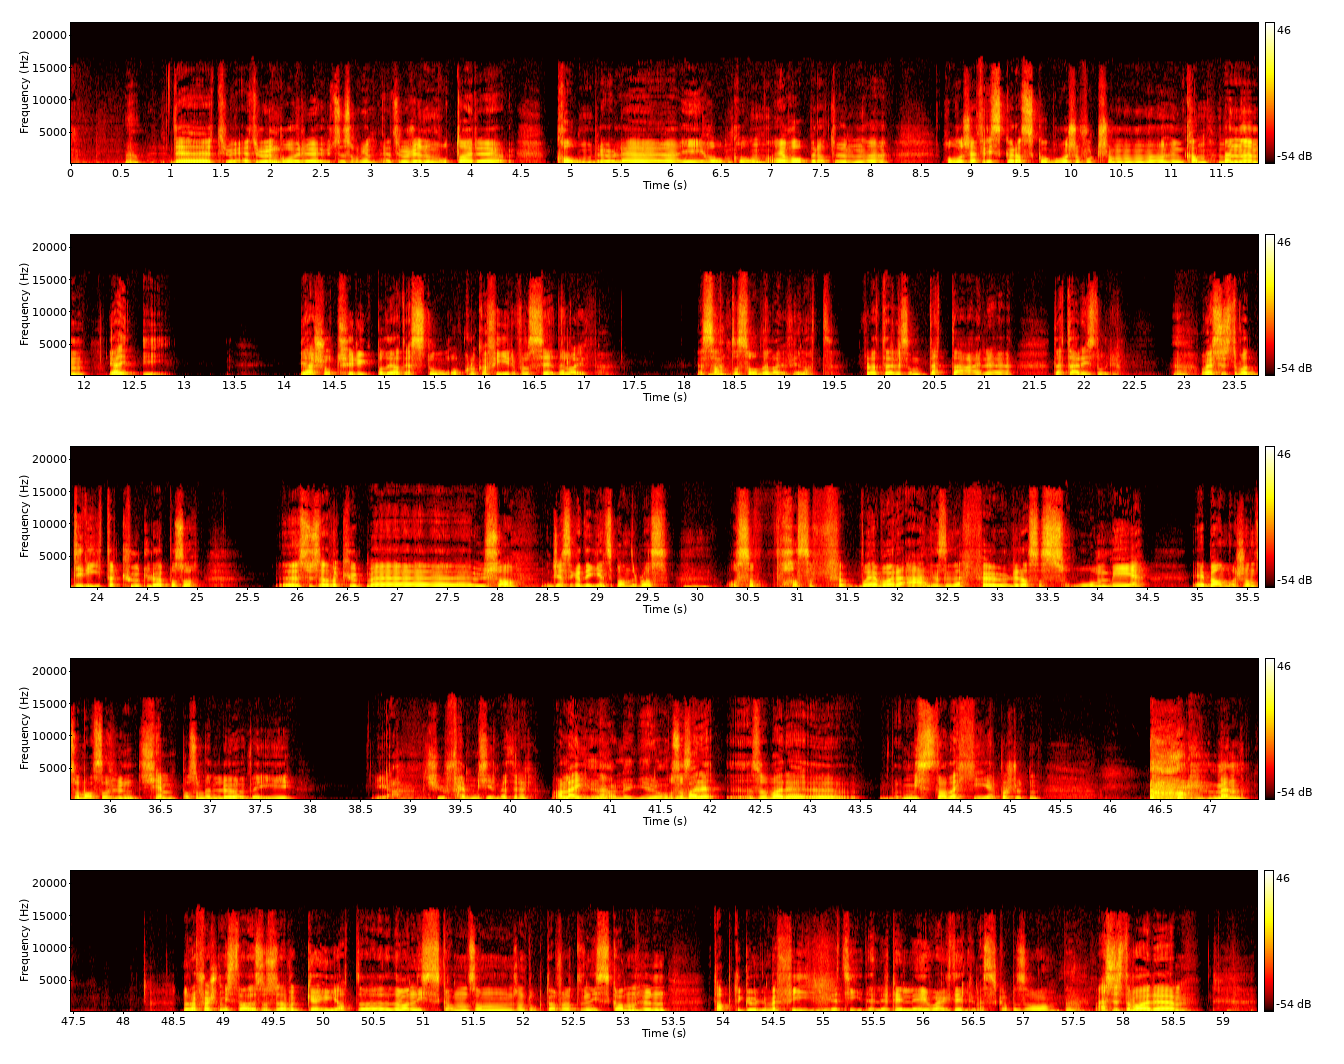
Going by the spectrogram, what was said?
Ja. Det tror jeg. Jeg tror hun går eh, ut sesongen. Jeg tror hun mottar eh, Kollenbrølet i Holmenkollen. Jeg håper at hun eh, holder seg frisk og rask og går så fort som hun kan. Men jeg, jeg er så trygg på det at jeg sto opp klokka fire for å se det live. Jeg satt og så det live i natt. For dette, liksom, dette, er, dette er historie. Og jeg syns det var et drita kult løp. Og så uh, syns jeg det var kult med USA. Jessica Diggins på andreplass. Og så altså, må jeg bare ærlig si det, jeg føler altså så med Ebbe Andersson, som altså Hun kjempa som en løve i ja, 25 km, aleine. Ja, og så bare, så bare uh, mista det helt på slutten. Men når jeg først mista det, så syntes jeg det var gøy at uh, det var Niskanen som, som tok det. For at Niskanen hun tapte gullet med fire tideler til Johaug tidligere i mesterskapet. Så jeg syns det var uh,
